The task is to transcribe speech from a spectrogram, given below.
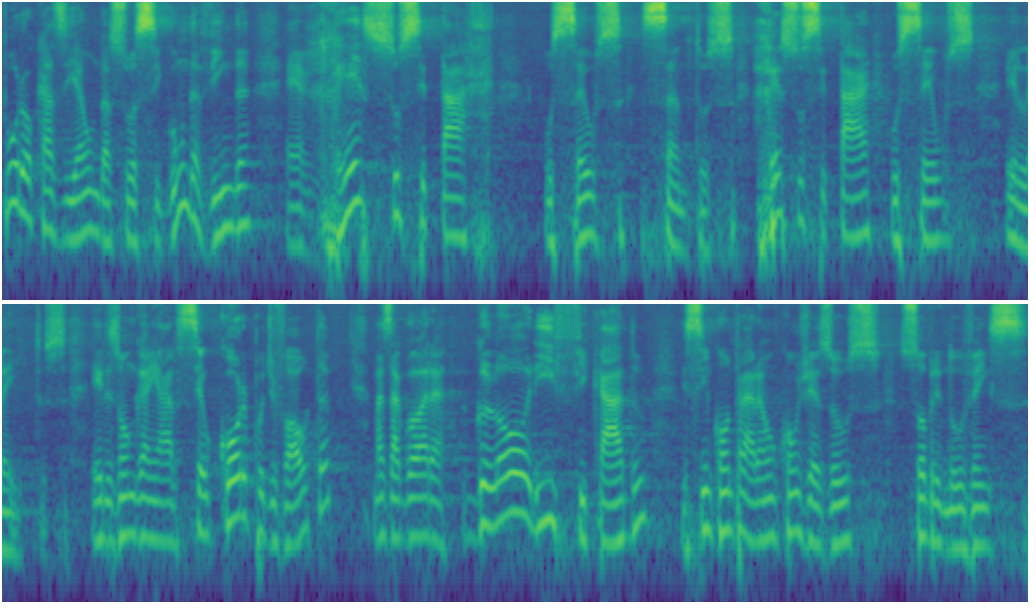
por ocasião da sua segunda vinda, é ressuscitar os seus santos, ressuscitar os seus eleitos. Eles vão ganhar seu corpo de volta, mas agora glorificado, e se encontrarão com Jesus sobre nuvens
